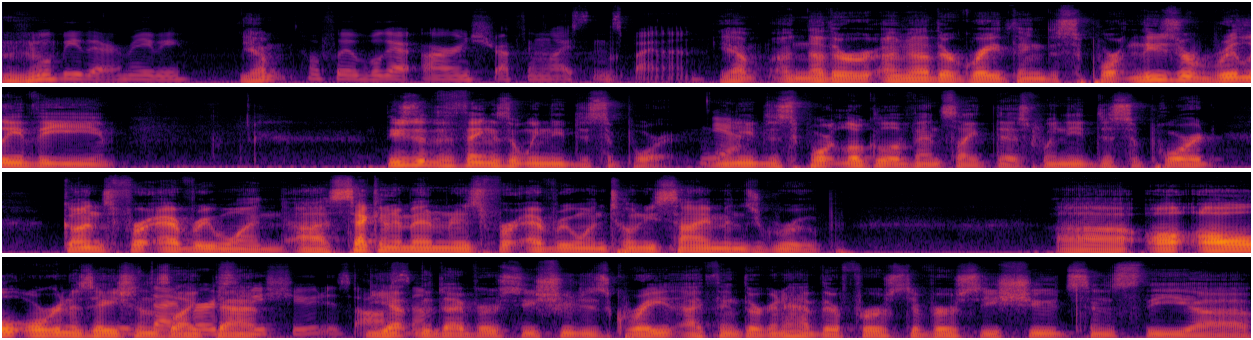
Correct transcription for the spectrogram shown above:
Mhm. we'll be there. Maybe. Yep. Hopefully, we'll get our instructing license by then. Yep, another another great thing to support. And these are really the these are the things that we need to support. Yeah. We need to support local events like this. We need to support Guns for Everyone. Uh, Second Amendment is for everyone. Tony Simon's group. Uh, all, all organizations like that. shoot is awesome. Yep, the diversity shoot is great. I think they're going to have their first diversity shoot since the uh,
